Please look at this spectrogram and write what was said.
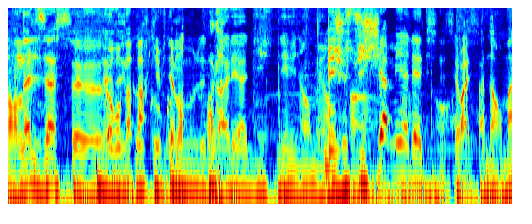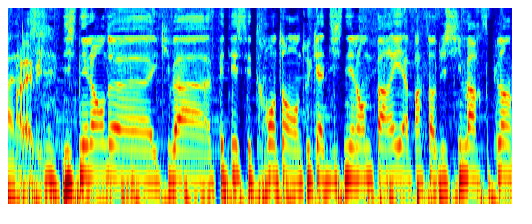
en Alsace, euh, Europa Park évidemment. Vous êtes Voilà. pas allé à Disney, non mais. Mais je suis jamais allé à Disney, c'est vrai. Pas normal. Voilà, oui. Disneyland qui va fêter ses 30 ans, en tout cas Disneyland Paris à partir du 6 mars, plein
